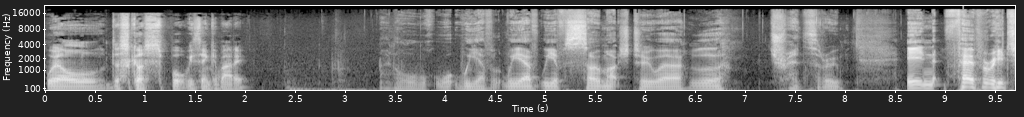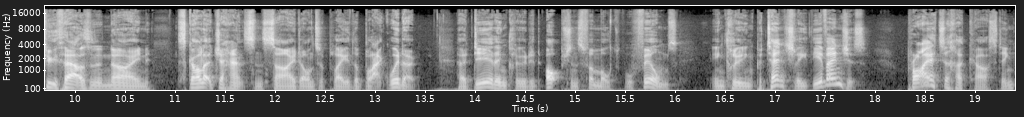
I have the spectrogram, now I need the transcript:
we'll discuss what we think about it we have we have we have so much to uh, ugh, tread through. In February 2009, Scarlett Johansson signed on to play the Black Widow. Her deal included options for multiple films, including potentially the Avengers. Prior to her casting,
